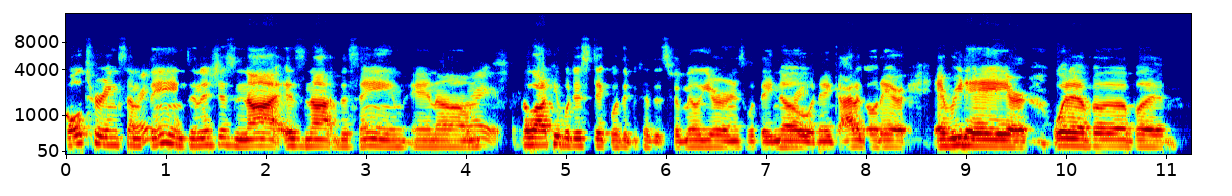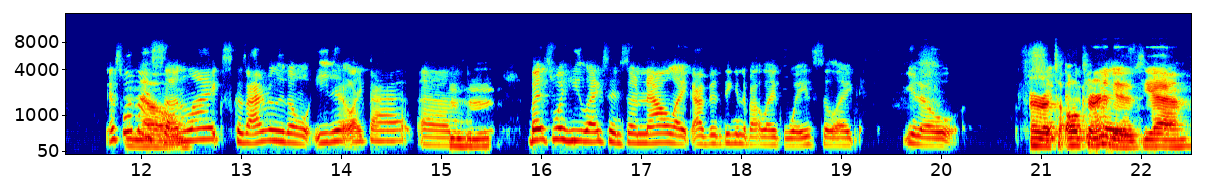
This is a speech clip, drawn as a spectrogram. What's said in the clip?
altering some right. things and it's just not it's not the same. And um right. a lot of people just stick with it because it's familiar and it's what they know and they gotta go there every day or whatever. But it's what no. my son likes because I really don't eat it like that. Um mm-hmm but it's what he likes and so now like i've been thinking about like ways to like you know or to alternatives yeah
